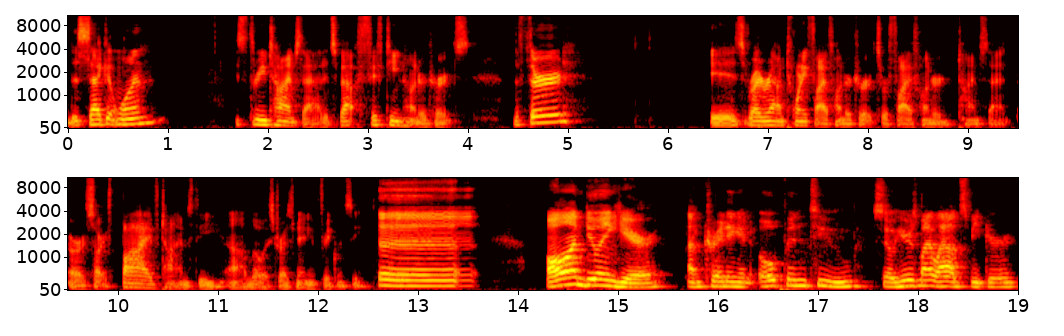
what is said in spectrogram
The second one is three times that. It's about 1500 hertz. The third is right around 2500 hertz or 500 times that, or sorry, five times the uh, lowest resonating frequency. Uh, all I'm doing here, I'm creating an open tube. So here's my loudspeaker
